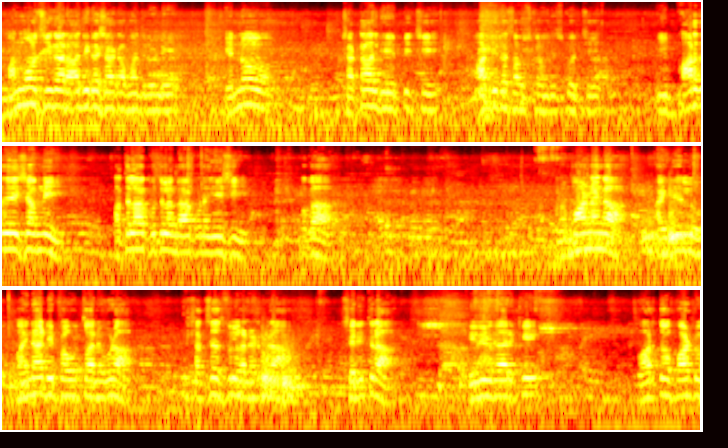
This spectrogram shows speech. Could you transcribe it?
మన్మోహన్ సింగ్ గారు ఆర్థిక శాఖ మంత్రి ఉండి ఎన్నో చట్టాలు చేయించి ఆర్థిక సంస్కరణలు తీసుకొచ్చి ఈ భారతదేశాన్ని అతలాకుతలం కాకుండా చేసి ఒక బ్రహ్మాండంగా ఐదేళ్ళు మైనార్టీ ప్రభుత్వాన్ని కూడా సక్సెస్ఫుల్గా నడిపిన చరిత్ర వివి గారికి వారితో పాటు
